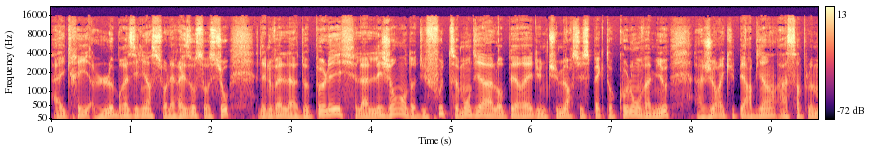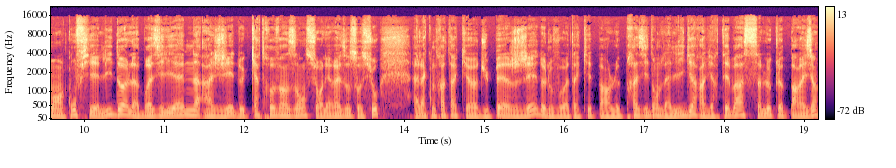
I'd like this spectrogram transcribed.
a écrit le Brésilien sur les réseaux sociaux. Des nouvelles de Pelé, la légende du foot mondial opéré d'une tumeur suspecte au côlon va mieux. Je récupère bien a simplement confié l'idole brésilienne âgée de 80 ans sur les réseaux sociaux à la contre-attaque du PSG, de nouveau attaqué par le président de la Liga, Javier Tebas. Le club parisien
